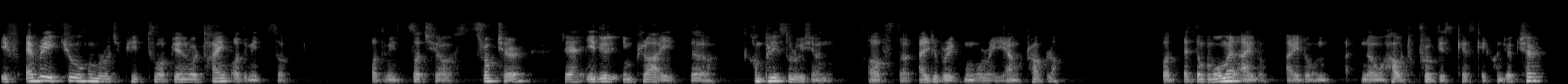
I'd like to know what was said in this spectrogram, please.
if every Q homology P2 of general time admits a, admits such a structure, then it will imply the complete solution of the algebraic Montgomery-Yang problem. But at the moment, I don't I don't know how to prove this cascade conjecture.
